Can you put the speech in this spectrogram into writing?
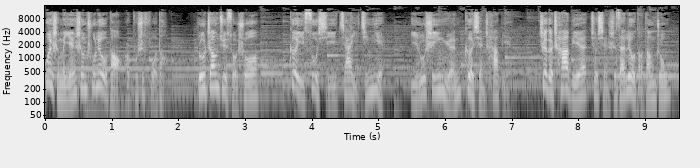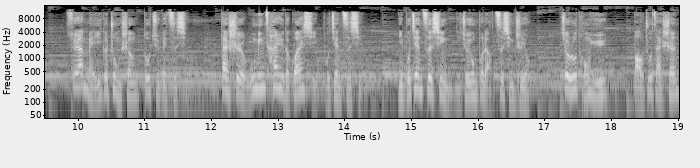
为什么延伸出六道而不是佛道？如章句所说，各以素习加以精业，以如是因缘各现差别。这个差别就显示在六道当中。虽然每一个众生都具备自性，但是无名参与的关系不见自信。你不见自信，你就用不了自信之用。就如同于宝珠在身，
